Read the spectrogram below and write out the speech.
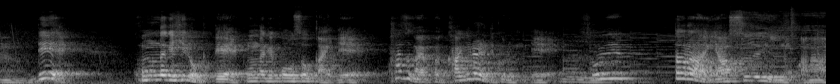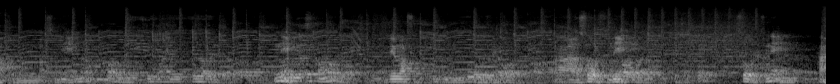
うん、でこんだけ広くてこんだけ高層階で数がやっぱり限られてくるんで、うん。それで言ったら安いのかなと思いますね。ナンバね。出ますか？ああそうですね。そうですね、は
